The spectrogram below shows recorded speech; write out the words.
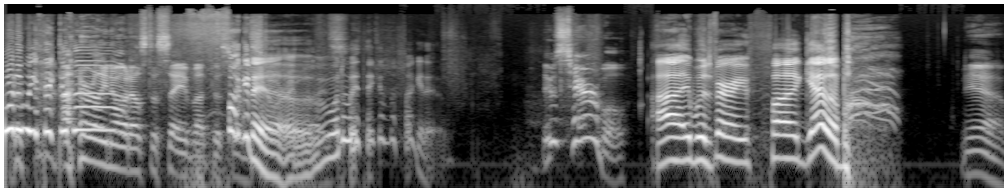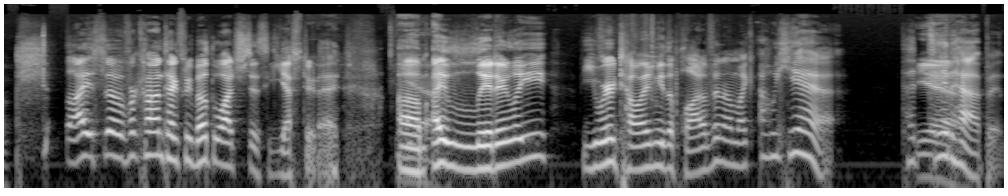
what do we think of the I don't really know what else to say about this. fugitive? What do we think of the fugitive? It was terrible. Uh it was very forgettable. Yeah. I so for context, we both watched this yesterday. Um, Yeah. I literally, you were telling me the plot of it. And I'm like, oh yeah, that did Yeah. happen.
